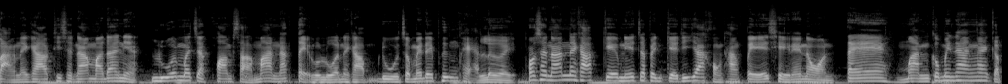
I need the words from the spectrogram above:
หลังๆนะครับที่ชนะมาได้เนี่ยล้วนมาจากความสามารถนักเตะล้วนๆนะครับดูจะไม่ได้พึ่งแผนเลย เพราะฉะนั้นนะครับเกมนี้จะเป็นเกมที่ยากของทางเปเชแน่นอน แต่มันก็ไม่น่าง่ายกับ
